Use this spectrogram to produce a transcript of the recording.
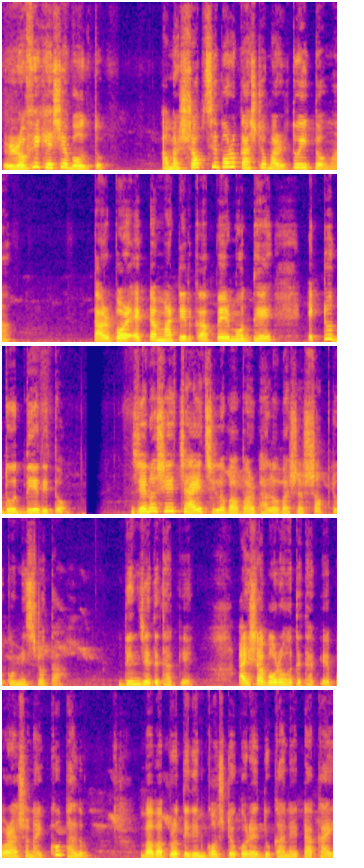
রফিক হেসে বলতো, আমার সবচেয়ে বড় কাস্টমার তুই তো, মা। তারপর একটা মাটির কাপের মধ্যে একটু দুধ দিয়ে দিত, যেন সেই চায়ে ছিল বাবার ভালোবাসার সবটুকু মিশ্রতা। দিন যেতে থাকে আয়সা বড় হতে থাকে, পড়াশোনায় খুব ভালো। বাবা প্রতিদিন কষ্ট করে দোকানে টাকায়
